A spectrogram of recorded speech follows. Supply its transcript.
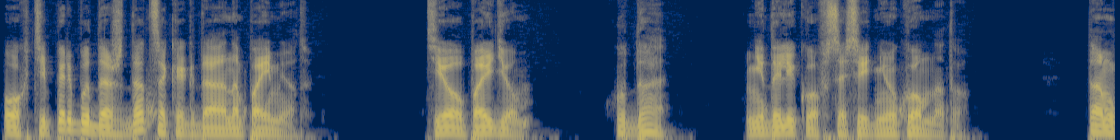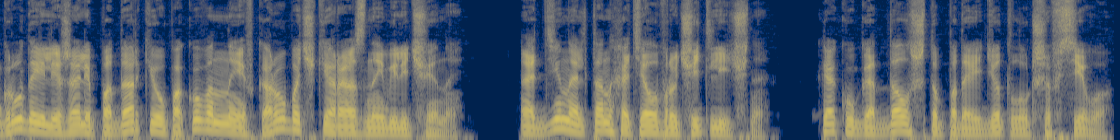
Ох, теперь бы дождаться, когда она поймет. «Тео, пойдем». «Куда?» «Недалеко, в соседнюю комнату». Там грудой лежали подарки, упакованные в коробочки разной величины. Один Альтан хотел вручить лично. Как угадал, что подойдет лучше всего.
